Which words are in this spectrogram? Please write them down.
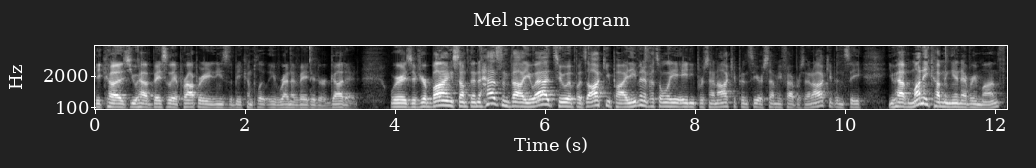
because you have basically a property that needs to be completely renovated or gutted. Whereas if you're buying something that has some value add to it, but it's occupied, even if it's only 80% occupancy or 75% occupancy, you have money coming in every month.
